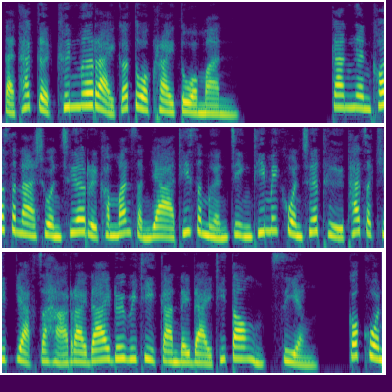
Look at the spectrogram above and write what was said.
แต่ถ้าเกิดขึ้นเมื่อไหร่ก็ตัวใครตัวมัน การเงินโฆษณาชวนเชื่อหรือคำมั่นสัญญาที่เสมือนจริงที่ไม่ควรเชื่อถือถ้าจะคิดอยากจะหารายได้ด้วยวิธีการใด ๆ ที่ต้องเสี่ยง ก็ควร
